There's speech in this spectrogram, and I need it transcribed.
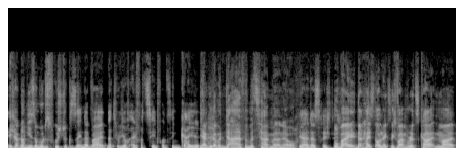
Ich habe noch nie so ein gutes Frühstück gesehen. Das war halt natürlich auch einfach 10 von 10 geil. Ja, gut, aber dafür bezahlt man dann ja auch. Ja, ne? das ist richtig. Wobei, das heißt auch nichts. Ich war im Ritz-Carlton mal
